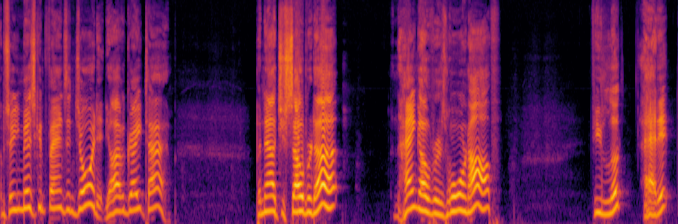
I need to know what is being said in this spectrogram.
I'm sure you Michigan fans enjoyed it. Y'all have a great time. But now that you're sobered up and the hangover is worn off, if you look at it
